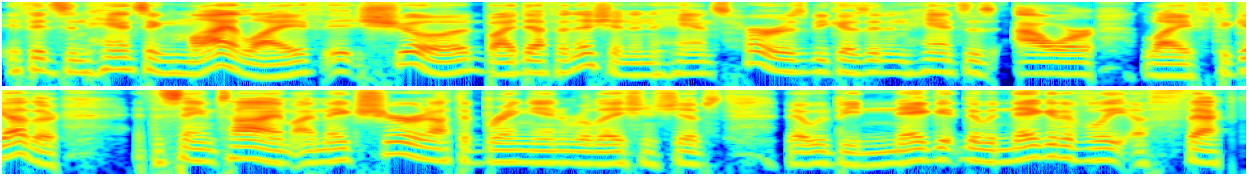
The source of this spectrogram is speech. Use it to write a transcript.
if it's enhancing my life, it should, by definition, enhance hers because it enhances our life together. At the same time, I make sure not to bring in relationships that would be neg- that would negatively affect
